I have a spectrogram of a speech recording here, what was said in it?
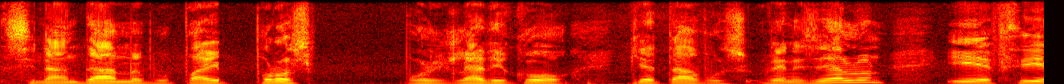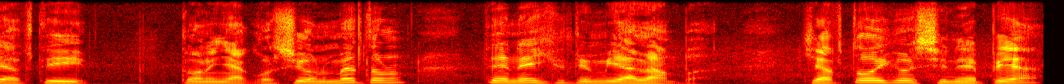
συναντάμε που πάει προς Πολυκλαδικό και τάφους Βενιζέλων, η ευθεία αυτή των 900 μέτρων δεν έχει ούτε μία λάμπα. Και αυτό έχει ως συνέπεια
